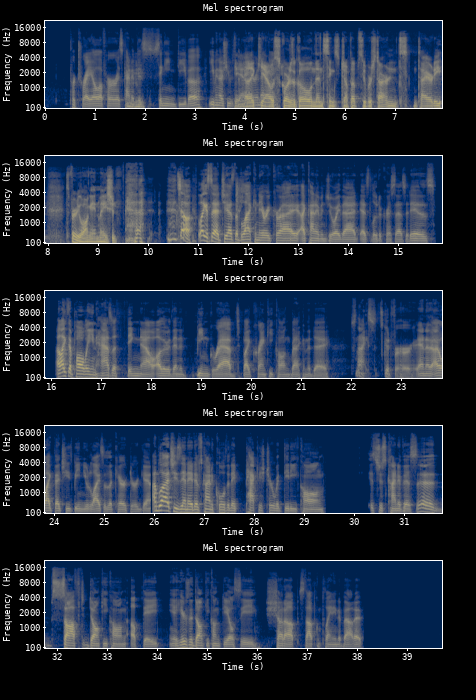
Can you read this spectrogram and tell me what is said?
portrayal of her as kind Mhm. of this singing diva, even though she was Yeah, like you know, scores a goal and then sings "Jump Up Superstar" in its entirety. It's a very long animation. so, like I said, she has the Black Canary cry. I kind of enjoy that, as ludicrous as it is. I like that Pauline has a thing now, other than it being grabbed by Cranky Kong back in the day. It's nice. It's good for her. And I, I like that she's being utilized as a character again. I'm glad she's in it. It was kind of cool that they packaged her with Diddy Kong. It's just kind of this uh, soft Donkey Kong update. Yeah, here's the Donkey Kong DLC. Shut up. Stop complaining about it.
